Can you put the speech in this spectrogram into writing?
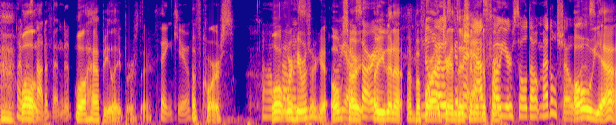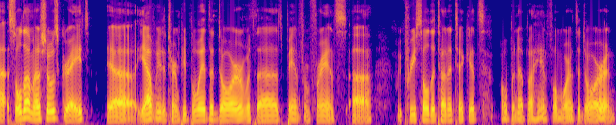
I Well- was not offended. Well, happy late birthday, Thank you. of course. Um, well, we're here with our guest. Oh, Oh, yeah, sorry. sorry. Are you gonna uh, before no, I, I was transition into ask how your sold out metal show Oh was. yeah, sold out metal show was great. Uh, yeah, we had to turn people away at the door with uh, this band from France. Uh, we pre-sold a ton of tickets, opened up a handful more at the door, and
